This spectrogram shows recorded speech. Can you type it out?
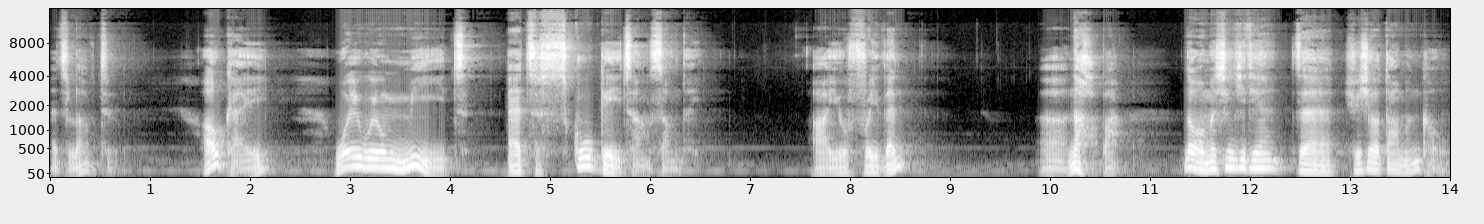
I'd love to。Okay，we will meet at school gate on Sunday。Are you free then？呃，那好吧，那我们星期天在学校大门口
